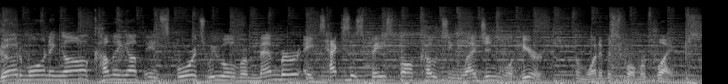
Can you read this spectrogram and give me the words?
Good morning, all. Coming up in sports, we will remember a Texas baseball coaching legend. We'll hear from one of his former players.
